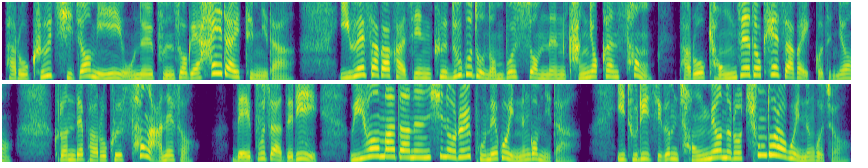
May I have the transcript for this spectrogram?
바로 그 지점이 오늘 분석의 하이라이트입니다. 이 회사가 가진 그 누구도 넘볼 수 없는 강력한 성, 바로 경제적 해자가 있거든요. 그런데 바로 그 성 안에서 내부자들이 위험하다는 신호를 보내고 있는 겁니다. 이 둘이 지금 정면으로 충돌하고 있는 거죠.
